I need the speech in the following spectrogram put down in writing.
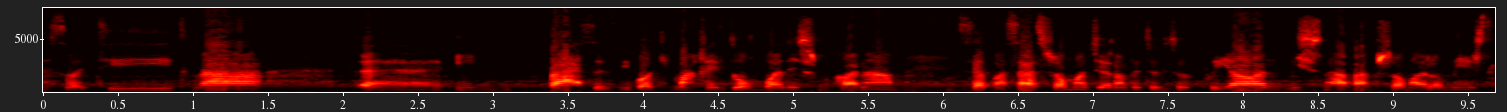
اساتید و این بحث زیبا که من خیلی دنبالش می‌کنم. سپاس از شما جناب دکتر پویان. میشنوم شما رو. مرسی.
